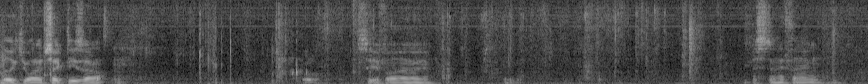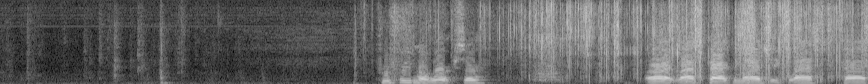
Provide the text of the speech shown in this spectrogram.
Look, you want to check these out? See if I missed anything. Proofread my work, sir. All right, last pack magic. Last pack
